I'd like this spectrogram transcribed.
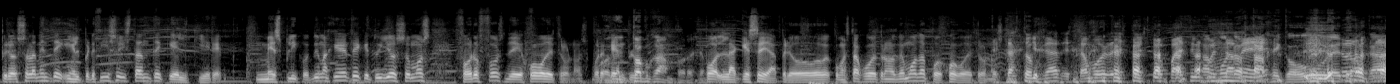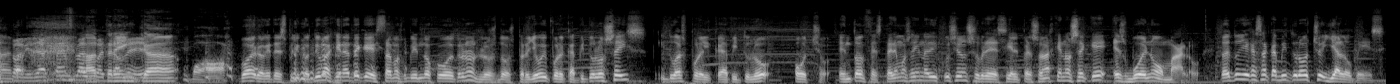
pero solamente en el preciso instante que él quiere. Me explico. Tú imagínate que tú y yo somos forofos de Juego de Tronos, por O de ejemplo. Top Gun, por ejemplo. Por la que sea, pero como está Juego de Tronos de moda, pues Juego de Tronos. Estás tocando, estamos, esto, esto parece un ¿eh? nostálgico. Uy, Esto, La Troncan, actualidad está en plan la cuéntame, ¿eh? trinca. Bueno, que te explico. Tú imagínate que estamos viendo Juego de Tronos los dos, pero yo voy por el capítulo 6 y tú vas por el capítulo 8. Entonces, tenemos ahí una discusión sobre si el personaje no sé qué es bueno o malo. Entonces tú llegas al capítulo 8 y ya lo ves.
